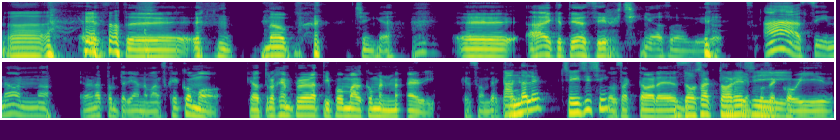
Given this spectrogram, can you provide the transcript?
uh, este. no, chinga. Eh, ay, ¿qué te iba a decir? Chinga, se me olvidó. Ah, sí, no, no. Era una tontería nomás. Que como que otro ejemplo era tipo Malcolm and Mary, que son de... Ándale, sí, sí, sí. Dos actores. Dos actores y... de COVID.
